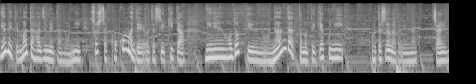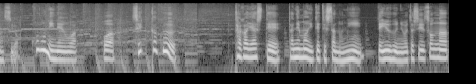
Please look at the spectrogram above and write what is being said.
やめてまた始めたのにそしたらここまで私来た2年ほどっていうのは何だったのって逆に私の中でなっちゃいますよ。この2年ははせっかく耕して種まいててしたのにっていうふうに私そんな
